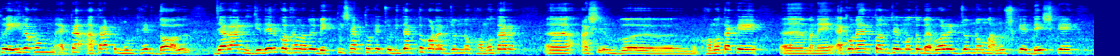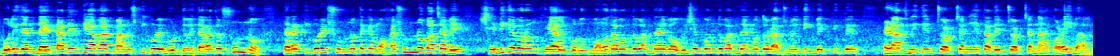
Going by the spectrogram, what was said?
তো এই রকম একটা আকাট মূর্খের দল, যারা নিজেদের কথা ভাবে ব্যক্তি স্বার্থকে চরিতার্থ করার জন্য ক্ষমতার ব- ক্ষমতাকে মানে একনায়কতন্ত্রের মতো ব্যবহারের জন্য মানুষকে, দেশকে বলিদান দেয়, তাদেরকে আবার মানুষ কি করে ভোট দেবে? তারা তো শূন্য। তারা কি করে শূন্য থেকে মহাশূন্য বাঁচাবে? সেদিকে বরং খেয়াল করুক। মমতা বন্দ্যোপাধ্যায় বা অভিষেক বন্দ্যোপাধ্যায়ের মতো রাজনৈতিক ব্যক্তিত্বের রাজনীতির চর্চা নিয়ে তাদের চর্চা না করাই ভালো।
